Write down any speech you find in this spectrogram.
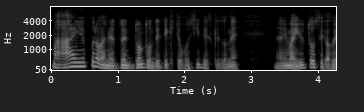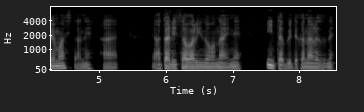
まあ、ああいうプロがね、どんどん出てきてほしいですけどね。今、優等生が増えましたね。はい。当たり障りのないね、インタビューで必ずね、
